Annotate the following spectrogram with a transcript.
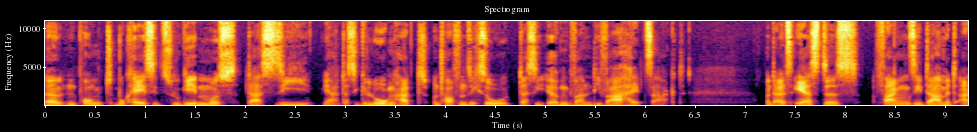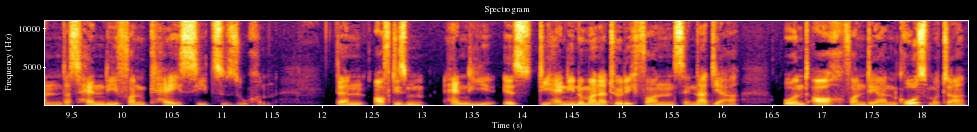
äh, einen Punkt, wo Casey zugeben muss, dass sie, ja, dass sie gelogen hat und hoffen sich so, dass sie irgendwann die Wahrheit sagt. Und als erstes fangen sie damit an, das Handy von Casey zu suchen. Denn auf diesem Handy ist die Handynummer natürlich von Senadja und auch von deren Großmutter,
